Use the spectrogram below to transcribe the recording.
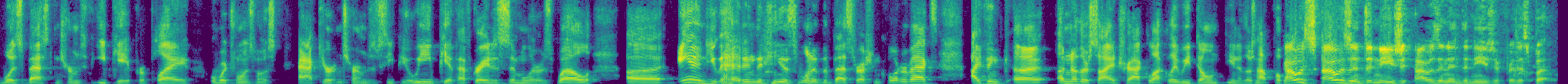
was best in terms of EPA per play, or which one was most accurate in terms of CPOE. PFF grade is similar as well. Uh, and you add in that he is one of the best Russian quarterbacks. I think uh, another sidetrack. Luckily, we don't. You know, there's not football. I was I was in Indonesia. I was in Indonesia for this, but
